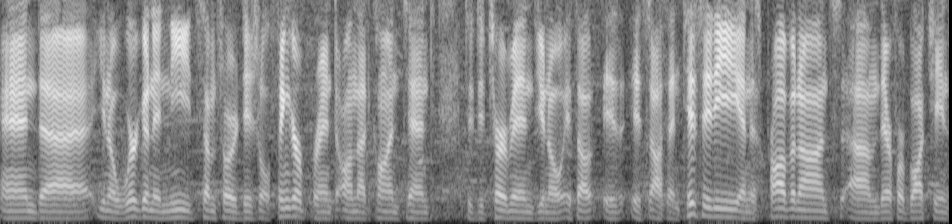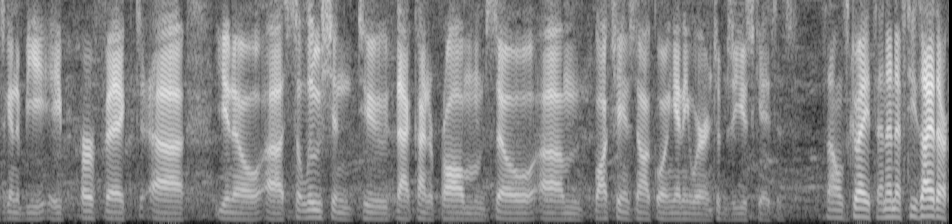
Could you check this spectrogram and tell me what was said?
and uh, you know we're going to need some sort of digital fingerprint on that content to determine you know its, its authenticity and its provenance. Um, therefore, blockchain is going to be a perfect uh, you know uh, solution to that kind of problem. So um, blockchain is not going anywhere in terms of use cases. Sounds great, and NFTs either.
